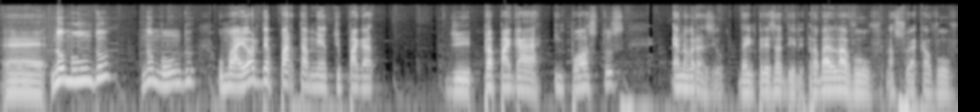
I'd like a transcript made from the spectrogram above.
é, no mundo, no mundo, o maior departamento de paga, de para pagar impostos é no Brasil, da empresa dele. Trabalha na Volvo, na sueca Volvo.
